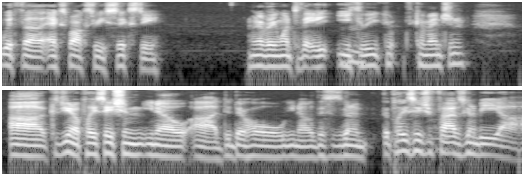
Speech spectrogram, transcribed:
with uh, Xbox 360 whenever they went to the A- E3 co- convention. Because you know PlayStation, you know, uh, did their whole, you know, this is gonna the PlayStation Five is gonna be uh,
